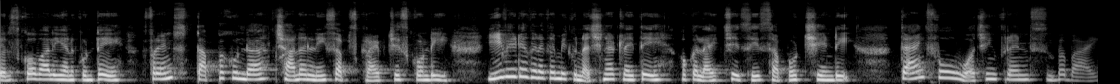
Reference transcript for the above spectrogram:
తెలుసుకోవాలి అనుకుంటే ఫ్రెండ్స్ తప్పకుండా ఛానల్ని సబ్స్క్రైబ్ చేసుకోండి. ఈ వీడియో కనుక మీకు నచ్చినట్లయితే ఒక లైక్ చేసి సపోర్ట్ చేయండి. Thanks for watching friends. Bye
